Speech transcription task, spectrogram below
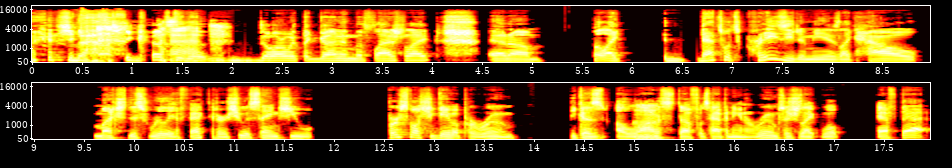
she, she goes to the door with the gun and the flashlight. And, um, but like, that's what's crazy to me is like how much this really affected her. She was saying she, first of all, she gave up her room because a lot Mhm. of stuff was happening in her room. So she's like, well, F that.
